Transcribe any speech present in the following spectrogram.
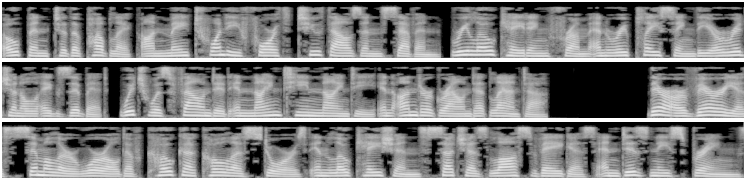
opened to the public on May 24, 2007, relocating from and replacing the original exhibit, which was founded in 1990 in underground Atlanta. There are various similar World of Coca-Cola stores in locations such as Las Vegas and Disney Springs.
